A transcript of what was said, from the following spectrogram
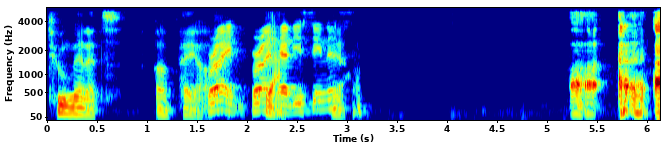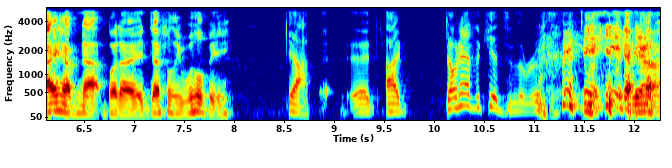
two minutes of payoff. Brian, Brian, Yeah. have you seen this? Uh, I have not, but I definitely will be. yeah, It- I don't have the kids in the room. Yeah.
